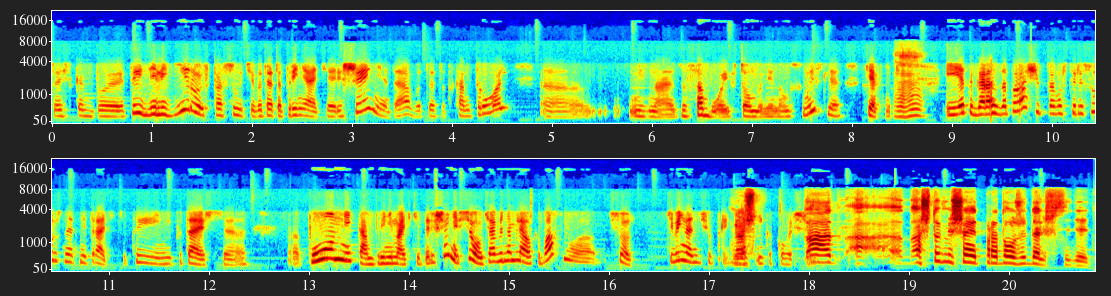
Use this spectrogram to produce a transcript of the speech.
То есть, как бы, ты делегируешь, по сути, вот это принятие решения, да, вот этот контроль, э, не знаю, за собой в том или ином смысле, техники. Uh-huh. И это гораздо проще, потому что ресурс на это не тратите. Ты не пытаешься э, помнить, там, принимать какие-то решения. Все, у тебя уведомлялка бахнула, все, Тебе не надо ничего принимать, а никакого решения. А, а, а что мешает продолжить дальше сидеть?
